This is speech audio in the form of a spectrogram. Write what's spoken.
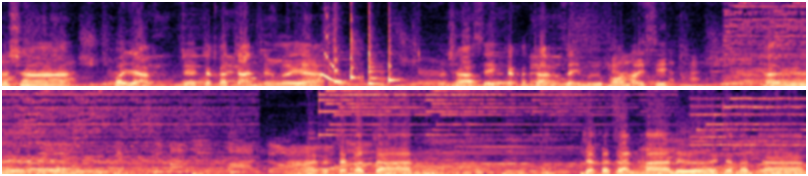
นัชชาพ่ออยากเจอจักรจันจังเลยอะนัชชาเสกจักรจันใส่มือพ่อหน่อยสิ เอออ่าจักรจันจักรจันมาเลยจักรจัน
